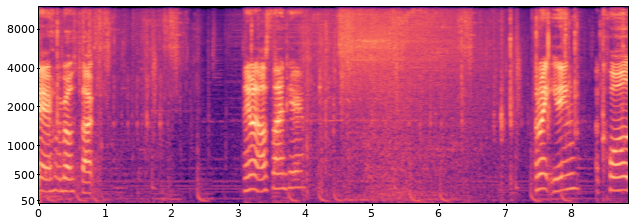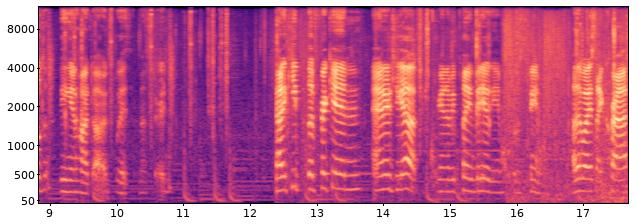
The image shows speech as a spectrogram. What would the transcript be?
Okay, we both stuck. Anyone else land here? What am I eating? A cold vegan hot dog with mustard. Gotta keep the freaking energy up. You're gonna be playing video games on stream. Otherwise, I crash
